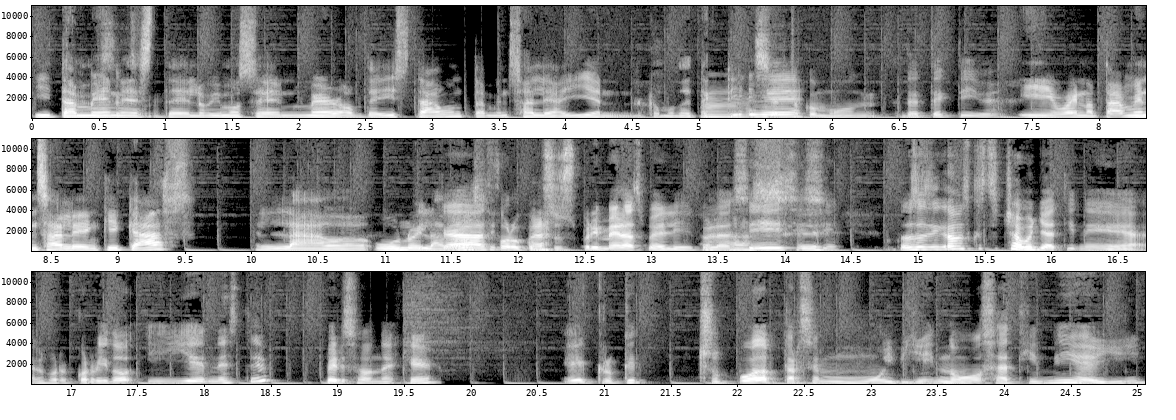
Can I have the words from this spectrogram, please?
y también este lo vimos en Mayor of the East Town, también sale ahí en como mm, detective. como un detective. Y bueno, también sale en Kick-Ass, la 1 y la 2. con sus primeras películas. sí, sí, sí, Entonces, digamos que este chavo ya tiene algo recorrido y en este personaje eh, creo que supo adaptarse muy bien, ¿no? O sea, tiene ahí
